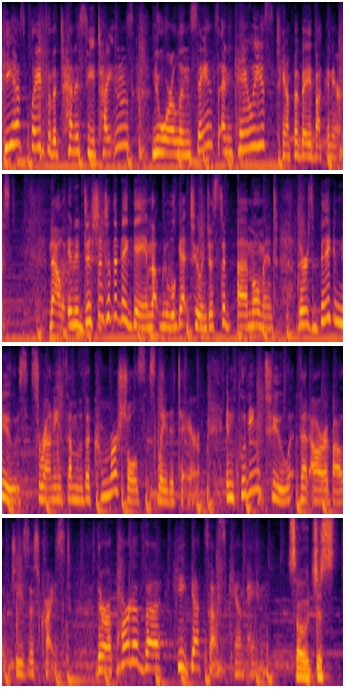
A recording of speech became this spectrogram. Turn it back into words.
He has played for the Tennessee Titans, New Orleans Saints, and Kayleigh's Tampa Bay Buccaneers. Now, in addition to the big game that we will get to in just a, a, moment, there's big news surrounding some of the commercials slated to air, including two that are about Jesus Christ. They're a part of the He Gets Us campaign. So, just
